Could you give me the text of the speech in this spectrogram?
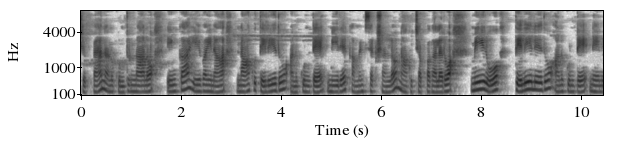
చెప్పాను అనుకుంటున్నాను ఇంకా ఏవైనా నాకు తెలియదు అనుకుంటే మీరే కమెంట్ సెక్షన్లో నాకు చెప్పగలరు. మీరు తెలియలేదు అనుకుంటే నేను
